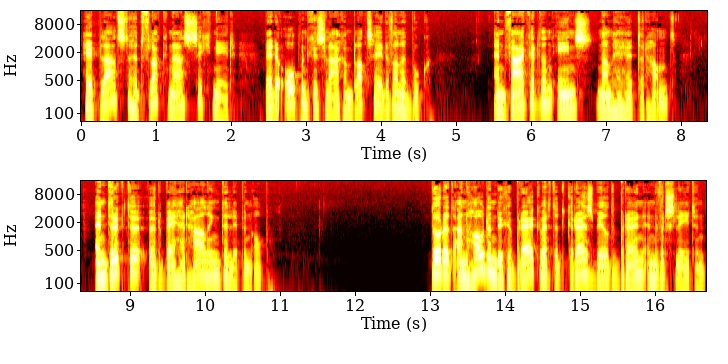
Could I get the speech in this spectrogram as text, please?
hij plaatste het vlak naast zich neer, bij de opengeslagen bladzijde van het boek. En vaker dan eens nam hij het ter hand en drukte er bij herhaling de lippen op. Door het aanhoudende gebruik werd het kruisbeeld bruin en versleten,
